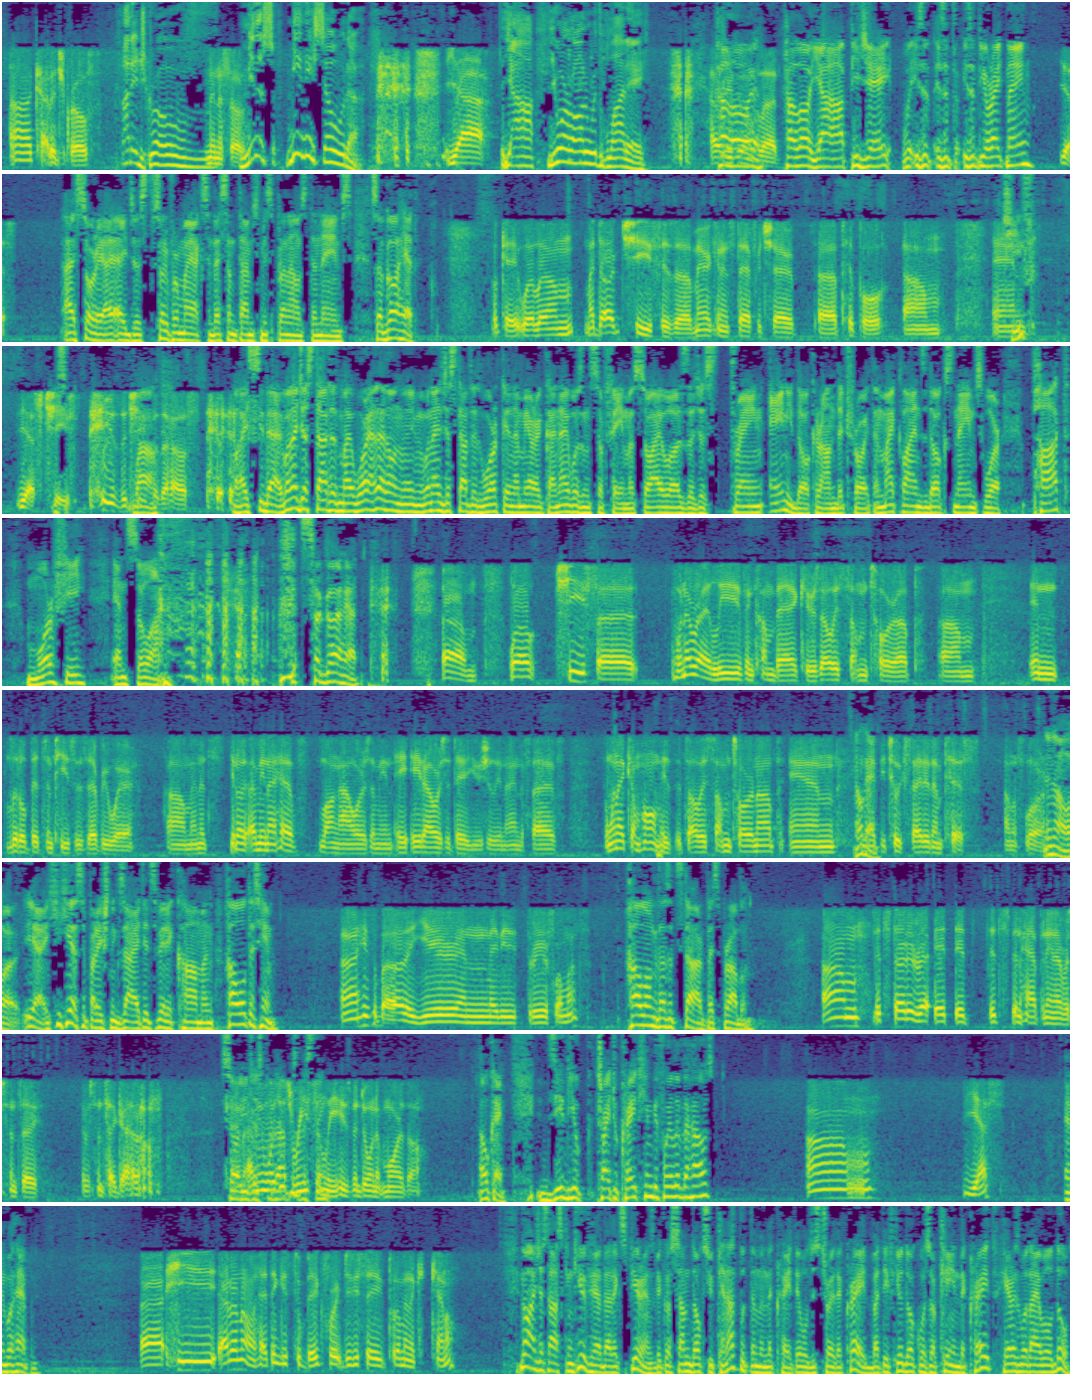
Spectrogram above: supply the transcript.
Uh, Cottage Grove, Cottage Grove, Minnesota. Minnesota. Minnesota. yeah. Yeah, you are on with Vlade. How hello, you doing, Vlad? hello, yeah, PJ. Is it is it is it your right name? Yes. I sorry, I, I just sorry for my accent. I sometimes mispronounce the names. So go ahead. Okay. Well, um, my dog Chief is an American and Staffordshire uh, pit bull. Um, and Chief? Yes, Chief. He's the chief Wow. of the house. Oh, I see that. When I just started my work, I don't know, when I just started work in America, and I wasn't so famous, so I was uh, just train any dog around Detroit, and my clients' dogs' names were Pot, Morphe, and so on. so go ahead. Um, well, Chief, uh, whenever I leave and come back, there's always something tore up um, in little bits and pieces everywhere. Um, and it's, you know, I mean, I have long hours. I mean, eight, eight hours a day, usually nine to five. And when I come home, it's, it's always something torn up, and Okay. might be too excited and pissed on the floor. No, uh, yeah, he, he has separation anxiety. It's very common. How old is him? Uh, he's about a year and maybe three or four months. How long does it start, this problem? Um, it started. It it it's been happening ever since I, ever since I got him. So I you just mean, put well, just recently he's been doing it more though. Okay. Did you try to crate him before you leave the house? Um, yes. And what happened? Uh, he. I don't know. I think he's too big for. Did you say put him in a kennel? No, I'm just asking you if you had that experience because some dogs you cannot put them in the crate; they will destroy the crate. But if your dog was okay in the crate, here's what I will do.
